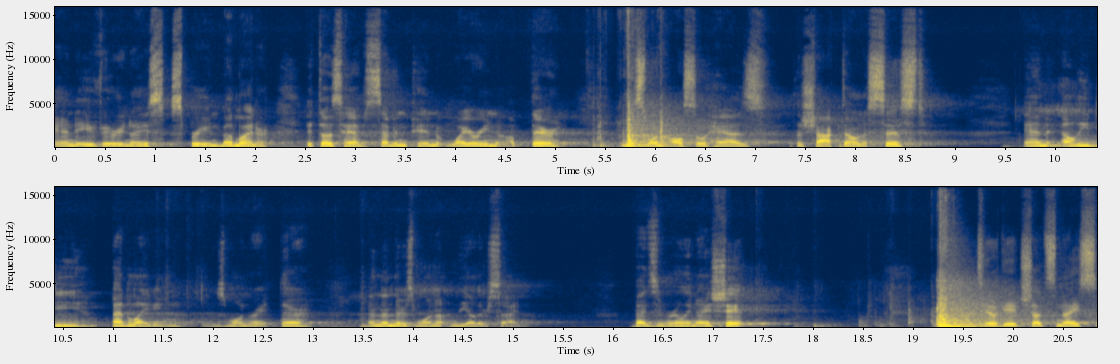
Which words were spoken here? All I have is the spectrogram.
and a very nice spray bed liner. It does have seven pin wiring up there. And this one also has the shock down assist and LED bed lighting. There's one right there, and then there's one on the other side. Bed's in really nice shape. Tailgate shuts nice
